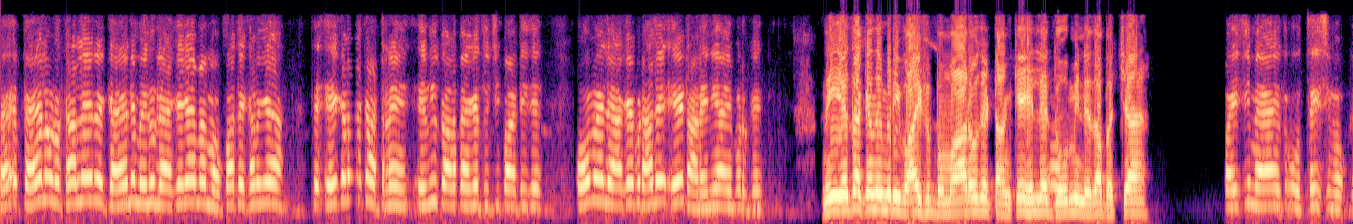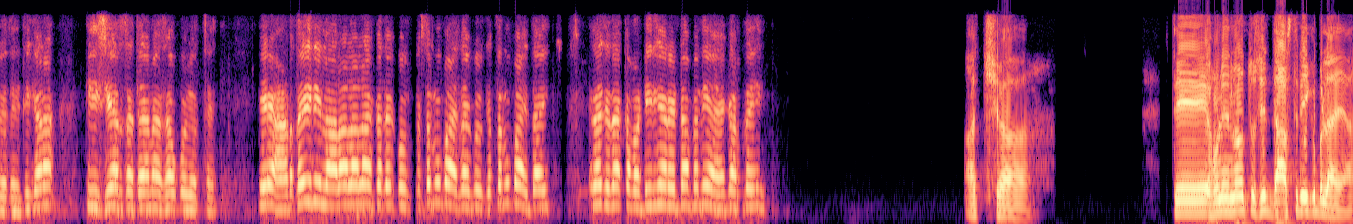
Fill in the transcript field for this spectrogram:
ਪਹਿ- ਪਹਿਲ ਹੁਣ ਕੱਲ ਇਹ ਗਏ ਨੇ ਮੈਨੂੰ ਲੈ ਕੇ ਗਏ ਮੈਂ ਮੌਕਾ ਦੇਖਣ ਗਿਆ ਤੇ ਇਹ ਕਿਹੜਾ ਘੱਟ ਨੇ ਇਹ ਵੀ ਗੱਲ ਪੈ ਗਏ ਦੂਜੀ ਪਾਰਟੀ ਦੇ ਉਹ ਮੈਂ ਲਿਆ ਕੇ ਬਿਠਾ ਲਏ ਇਹ ਥਾਣੇ ਨਹੀਂ ਆਏ ਮੁੜ ਕੇ। ਨਹੀਂ ਇਹ ਤਾਂ ਕਹਿੰਦੇ ਮੇਰੀ ਵਾਈਫ ਬਿਮਾਰ ਉਹਦੇ ਟਾਂਕੇ ਹਿੱਲੇ 2 ਮਹੀਨੇ ਦਾ ਬੱਚਾ ਹੈ। ਭਾਈ ਜੀ ਮੈਂ ਉੱਥੇ ਹੀ ਸੀ ਮੌਕੇ ਤੇ ਠੀਕ ਹੈ ਨਾ? ਪੀਸੀਆਰ ਸੱਟਿਆ ਮੈਂ ਸਭ ਕੁਝ ਉੱਥੇ। ਇਹ ਹਟਦਾ ਹੀ ਨਹੀਂ ਲਾਲਾ ਲਾਲਾ ਕਦੇ ਕੋਈ ਕਿੱਧਰ ਨੂੰ ਭਜਦਾ ਕੋਈ ਕਿੱਧਰ ਨੂੰ ਭਜਦਾ ਹੀ। ਇਹਦਾ ਜਿੱਦਾਂ ਕਬੱਡੀ ਦੀਆਂ ਰੇਡਾਂ ਪੈਂਦੀਆਂ ਐ ਕਰਦੇ ਸੀ ਅੱਛਾ। ਤੇ ਹੁਣ ਇਹਨਾਂ ਨੂੰ ਤੁਸੀਂ 10 ਤਰੀਕ ਬੁਲਾਇਆ।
